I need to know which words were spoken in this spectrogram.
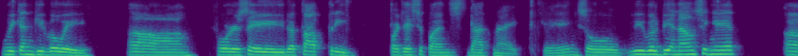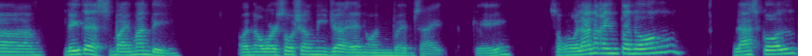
we can give away uh, for, say, the top three participants that night. Okay, so we will be announcing it uh, latest by Monday on our social media and on website. Okay, so kung wala na kayong tanong, last call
